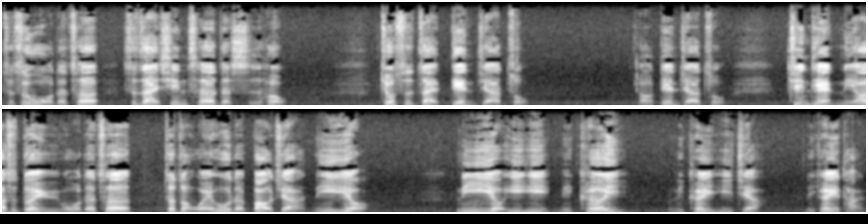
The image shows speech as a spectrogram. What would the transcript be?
只是我的车是在新车的时候，就是在店家做。哦，店家做。今天你要是对于我的车这种维护的报价，你有你有异议，你可以你可以议价，你可以谈，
